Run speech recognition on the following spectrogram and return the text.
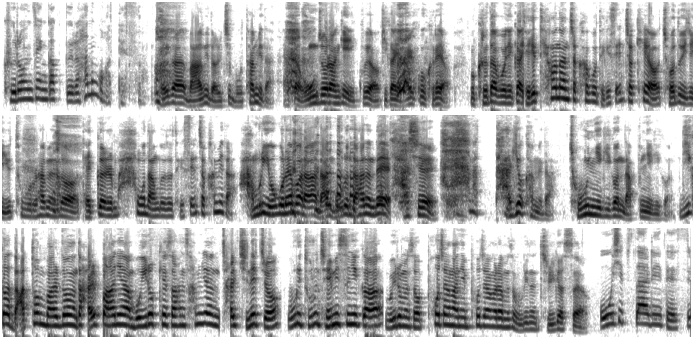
그런 생각들을 하는 것 같았어. 저희가 마음이 넓지 못합니다. 약간 옹졸한 게 있고요. 귀가 얇고 그래요. 뭐 그러다 보니까 되게 태어난 척하고 되게 센 척해요. 저도 이제 유튜브를 하면서 댓글을 막 남겨도 되게 센 척합니다. 아무리 욕을 해봐라 난 모른다 하는데 사실 하나하나 다 기억합니다. 좋은 얘기건 나쁜 얘기건 네가 낳던 말던 나 알 바 아니야 뭐 이렇게 해서 한 3년 잘 지냈죠 우리 둘은 재밌으니까 뭐 이러면서 포장 아닌 포장을 하면서 우리는 즐겼어요 50살이 됐을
